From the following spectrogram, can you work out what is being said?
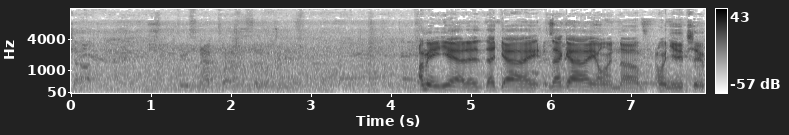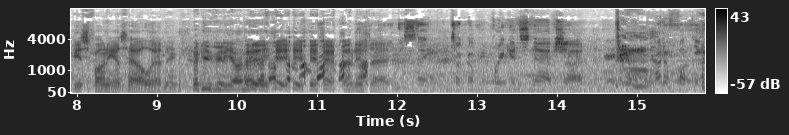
Shot. Do Snapchat instead of a video. I mean, yeah, that, that guy, that guy on um, on YouTube, he's funny as hell, isn't he? Are you videoing it? what is that? This thing took a freaking snapshot. How the fuck you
